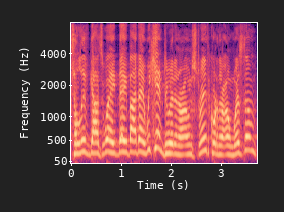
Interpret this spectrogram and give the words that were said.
to live God's way day by day. We can't do it in our own strength, according to our own wisdom.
